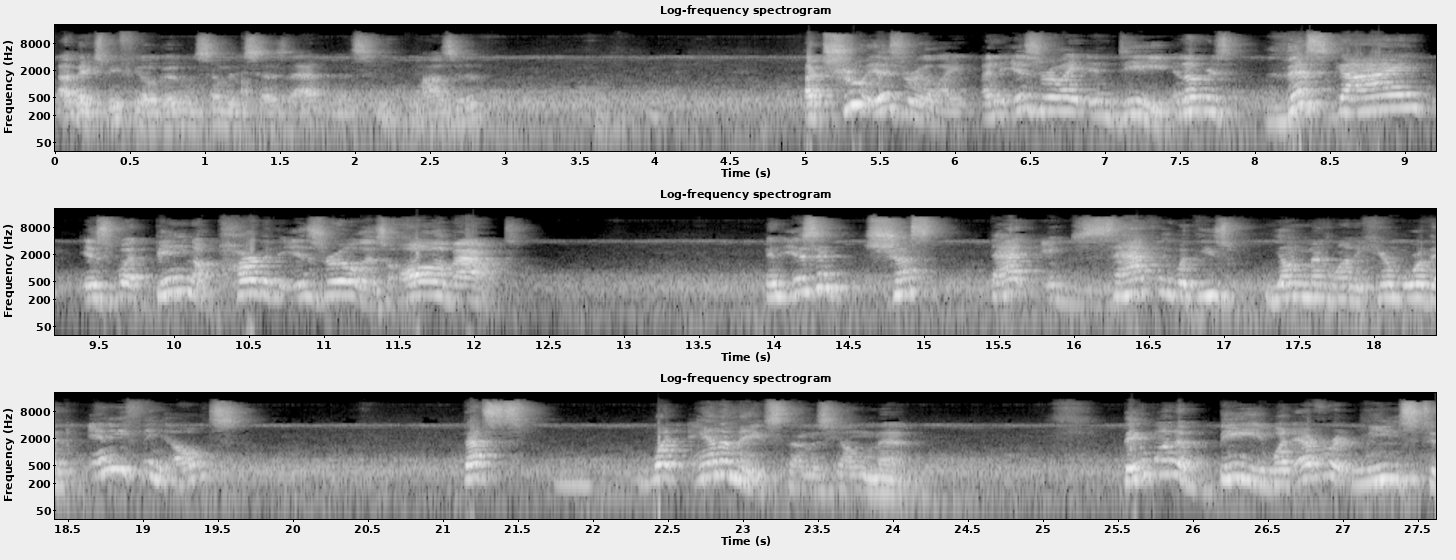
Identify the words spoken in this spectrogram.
That makes me feel good when somebody says that it's positive. A true Israelite, an Israelite indeed. In other words, this guy is what being a part of Israel is all about. And isn't just that exactly what these young men want to hear more than anything else? That's what animates them as young men. They want to be whatever it means to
